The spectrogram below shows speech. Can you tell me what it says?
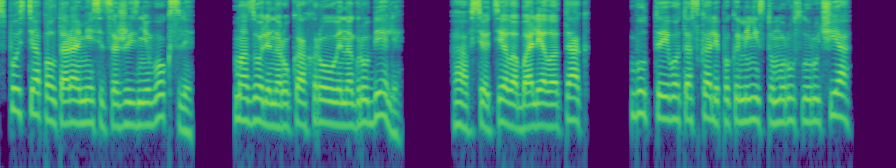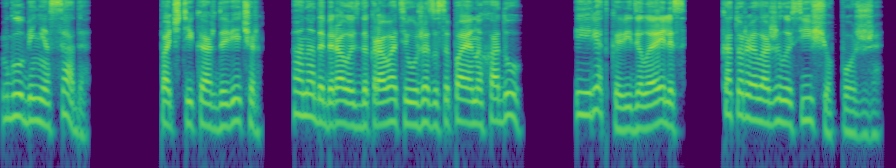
Спустя полтора месяца жизни в Оксли мозоли на руках Роуэна грубели, а все тело болело так, будто его таскали по каменистому руслу ручья в глубине сада. Почти каждый вечер она добиралась до кровати, уже засыпая на ходу, и редко видела Элис, которая ложилась еще позже.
